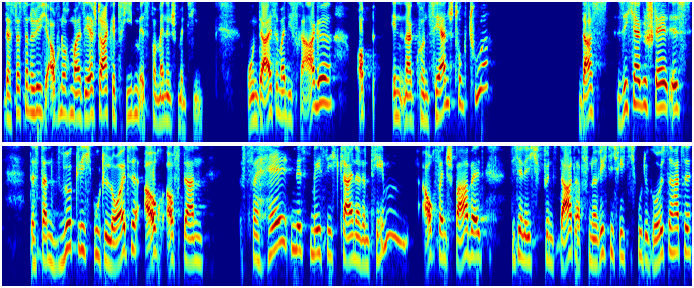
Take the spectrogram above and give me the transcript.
dass das dann natürlich auch nochmal sehr stark getrieben ist vom Management-Team. Und da ist immer die Frage, ob in einer Konzernstruktur das sichergestellt ist, dass dann wirklich gute Leute auch auf dann verhältnismäßig kleineren Themen, auch wenn Sparwelt sicherlich für ein Startup schon eine richtig, richtig gute Größe hatte.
